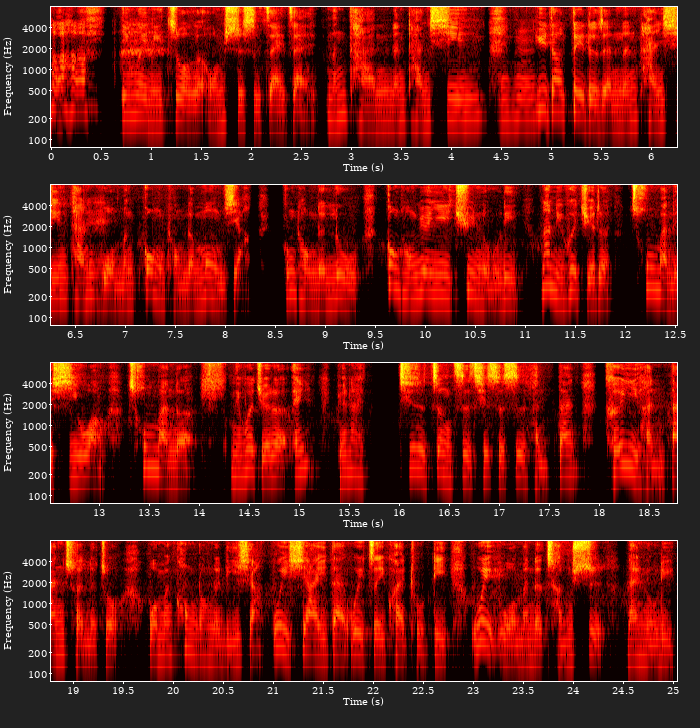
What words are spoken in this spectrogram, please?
因为你做了我们实实在在能谈能谈心，遇到对的人能谈心，谈我们共同的梦想。共同的路，共同愿意去努力，那你会觉得充满了希望，充满了，你会觉得，哎，原来其实政治其实是很单，可以很单纯的做我们共同的理想，为下一代，为这一块土地，为我们的城市来努力，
